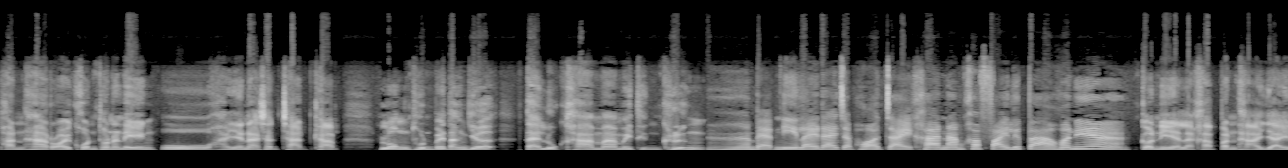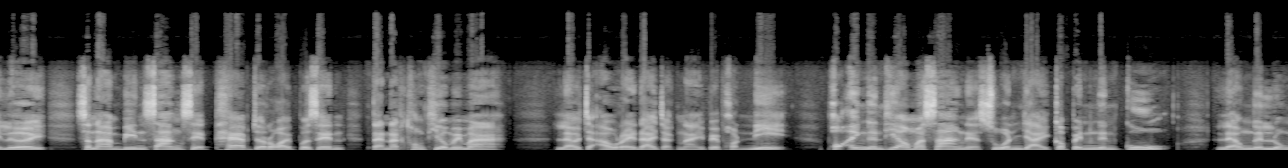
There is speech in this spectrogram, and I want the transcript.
13,500 คนเท่านั้นเอง โอ้หายนะชัดๆครับ ลงทุนไปตั้งเยอะ แต่ลูกค้ามาไม่ถึงครึ่ง อ่าแบบนี้รายได้จะพอจ่ายค่าน้ำค่าไฟหรือเปล่าคะเนี่ย ก็เนี่ยแหละครับ ปัญหาใหญ่เลย สนามบินสร้างเสร็จแทบจะร้อยเปอร์เซ็นต์แต่นักท่องเที่ยวไม่มา แล้วจะเอาไรายได้จากไหนไปผ่อนหนี้ เพราะไอ้เงินที่เอามาสร้างเนี่ยส่วนใหญ่ก็เป็นเงินกู้ แล้วเงินลง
